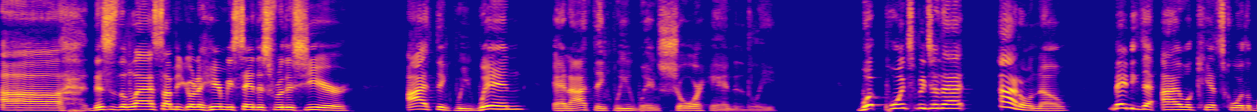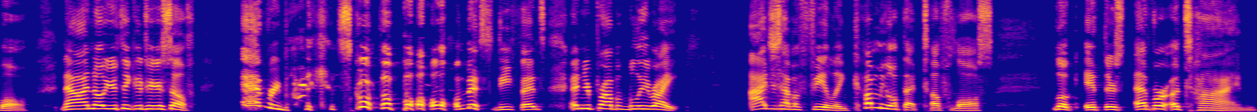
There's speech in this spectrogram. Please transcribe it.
Uh, this is the last time you're going to hear me say this for this year. I think we win, and I think we win sure-handedly. What points me to that? I don't know. Maybe that Iowa can't score the ball. Now, I know you're thinking to yourself, everybody can score the ball on this defense, and you're probably right. I just have a feeling coming off that tough loss, look, if there's ever a time,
